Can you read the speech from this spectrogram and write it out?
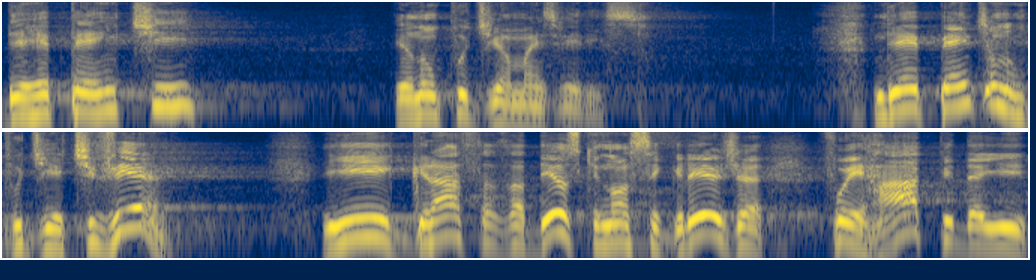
De repente, eu não podia mais ver isso. De repente, eu não podia te ver. E graças a Deus que nossa igreja foi rápida e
